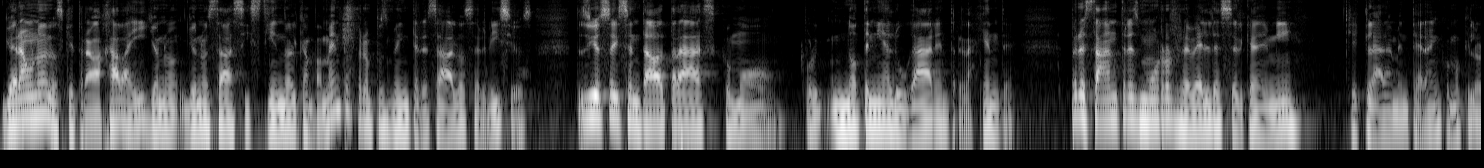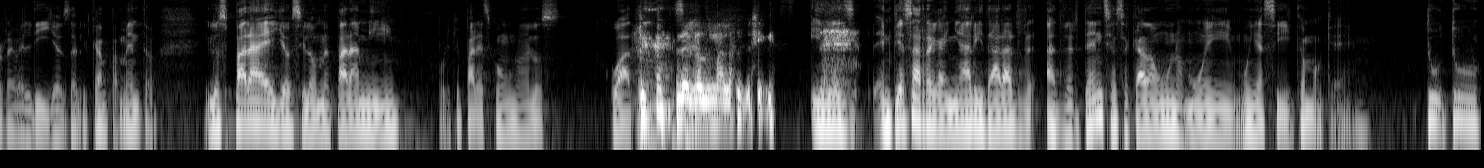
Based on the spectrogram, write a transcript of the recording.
yo era uno de los que trabajaba ahí, yo no, yo no estaba asistiendo al campamento, pero pues me interesaban los servicios. Entonces yo estoy sentado atrás como no tenía lugar entre la gente. Pero estaban tres morros rebeldes cerca de mí, que claramente eran como que los rebeldillos del campamento. Y los para ellos y luego me para a mí, porque parezco uno de los cuatro. de los malandrines. Y les empieza a regañar y dar advertencias a cada uno, muy, muy así como que tu, tu,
